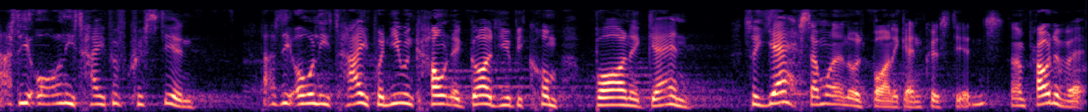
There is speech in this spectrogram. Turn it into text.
That's the only type of Christian. That's the only type. When you encounter God, you become born again. So, yes, I'm one of those born again Christians. I'm proud of it.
